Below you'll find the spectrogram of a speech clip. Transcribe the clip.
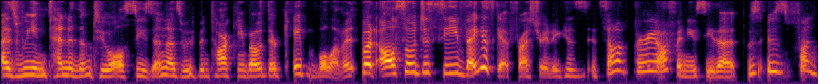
as we intended them to all season, as we've been talking about, they're capable of it, but also to see Vegas get frustrated because it's not very often you see that. It was, it was fun.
